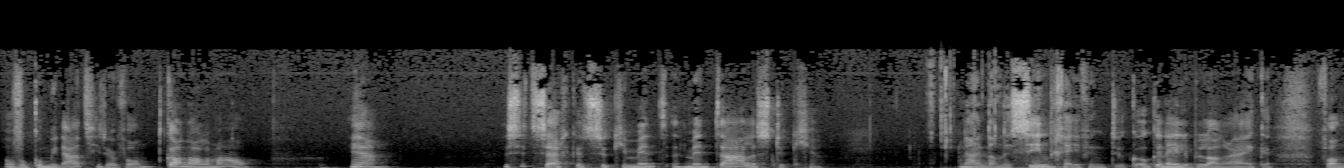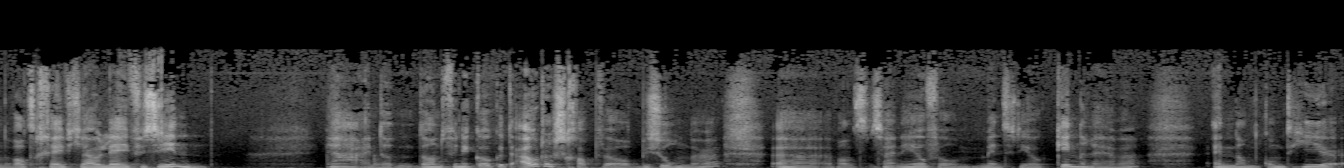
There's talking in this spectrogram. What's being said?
of een combinatie daarvan. Het kan allemaal. Ja. Dus dit is eigenlijk het stukje ment het mentale stukje. Nou, en dan is zingeving natuurlijk ook een hele belangrijke. Van wat geeft jouw leven zin? Ja, en dan, dan vind ik ook het ouderschap wel bijzonder. Uh, want er zijn heel veel mensen die ook kinderen hebben. En dan komt hier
